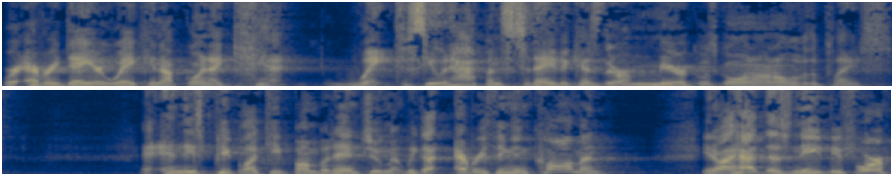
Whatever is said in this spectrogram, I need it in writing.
where every day you're waking up going, I can't wait to see what happens today because there are miracles going on all over the place. And these people I keep bumping into, man, we got everything in common. You know, I had this need before,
